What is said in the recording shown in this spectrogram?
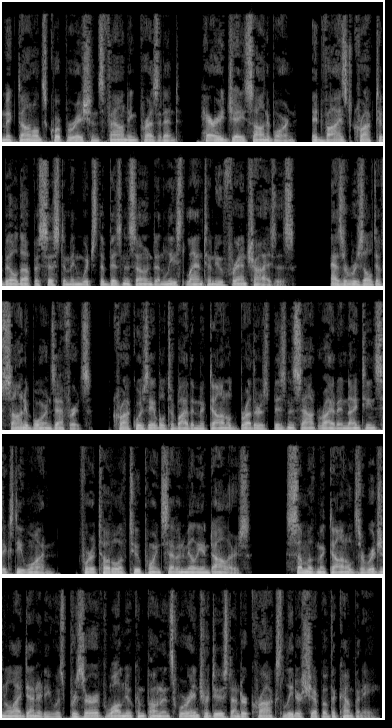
McDonald's Corporation's founding president, Harry J. Sonneborn, advised Kroc to build up a system in which the business owned and leased land to new franchises. As a result of Sonneborn's efforts, Kroc was able to buy the McDonald Brothers business outright in 1961, for a total of $2.7 million. Some of McDonald's original identity was preserved while new components were introduced under Kroc's leadership of the company.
